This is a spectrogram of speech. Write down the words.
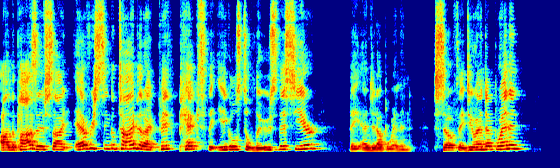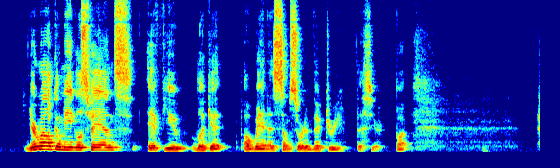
on the positive side, every single time that I picked the Eagles to lose this year, they ended up winning. So if they do end up winning, you're welcome, Eagles fans, if you look at a win as some sort of victory this year. But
